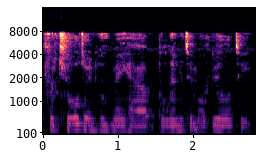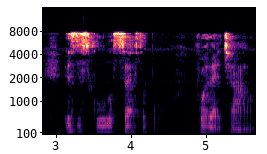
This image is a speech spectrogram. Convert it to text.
for children who may have limited mobility, is the school accessible for that child?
